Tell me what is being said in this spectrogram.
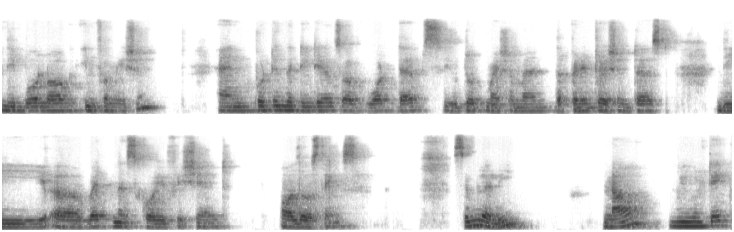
the bore log information and put in the details of what depths you took measurement, the penetration test, the uh, wetness coefficient, all those things. Similarly, now we will take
